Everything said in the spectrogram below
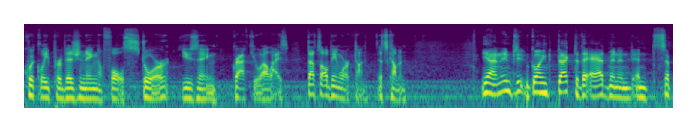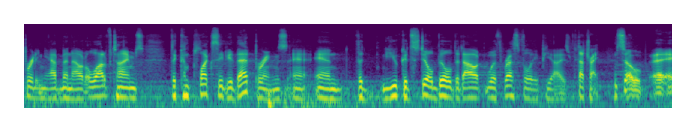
quickly provisioning a full store using GraphQL. That's all being worked on. It's coming. Yeah, and going back to the admin and, and, separating admin out, a lot of times the complexity that brings, and, and the, you could still build it out with RESTful APIs. That's right. So, I,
